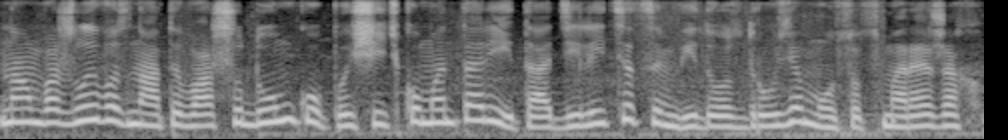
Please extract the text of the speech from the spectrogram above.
Нам важливо знати вашу думку. Пишіть коментарі та діліться цим відео з друзями у соцмережах.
